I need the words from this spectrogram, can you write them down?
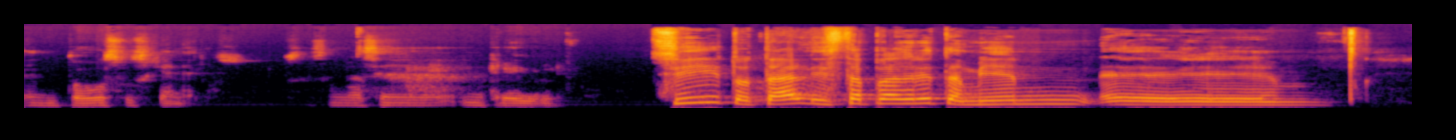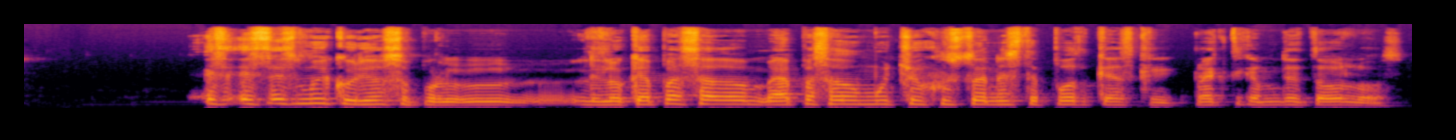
en- todos sus géneros. Se me hace increíble. Sí, total. Y está padre también. eh, es, es- es muy curioso por lo que ha pasado. Me ha pasado mucho justo en este podcast que prácticamente todos los,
